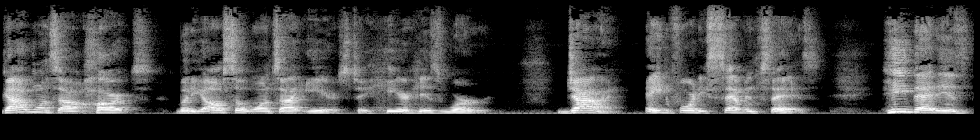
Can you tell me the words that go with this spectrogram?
God wants our hearts, but he also wants our ears to hear his word. John 8 and 47 says, He that is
